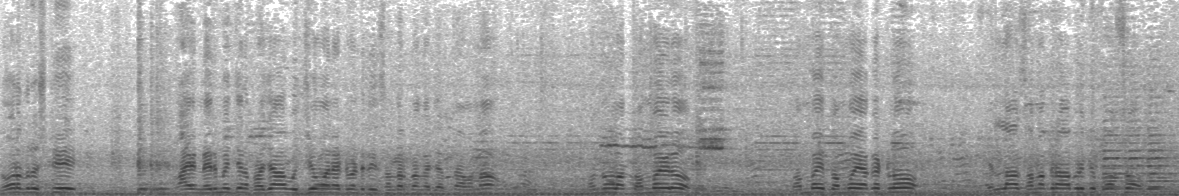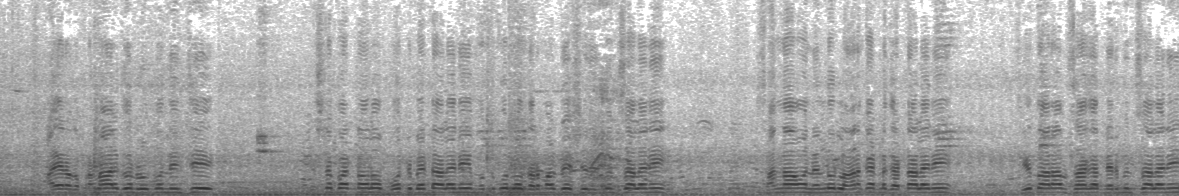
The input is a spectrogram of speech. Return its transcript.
దూరదృష్టి ఆయన నిర్మించిన ప్రజా ఉద్యమం అనేటువంటిది సందర్భంగా చెప్తా ఉన్నాం. పంతొమ్మిది వందల తొంభైలో తొంభై తొంభై ఒకటిలో జిల్లా సమగ్రాభివృద్ధి కోసం ఆయన ఒక ప్రణాళికను రూపొందించి కృష్ణపట్నంలో పోర్టు పెట్టాలని ముత్తుకూరులో థర్మల్ స్టేషన్ నిర్మించాలని సంగమం నెల్లూరులో ఆనకట్లు కట్టాలని సీతారాం సాగర్ నిర్మించాలని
